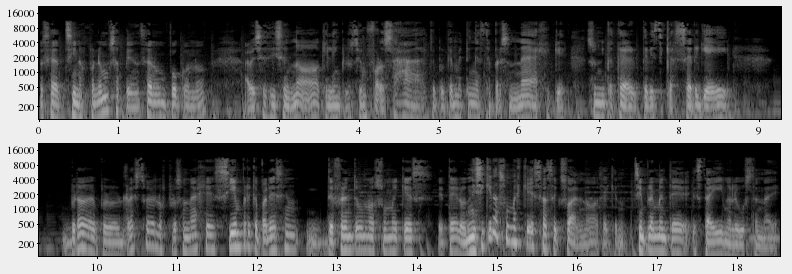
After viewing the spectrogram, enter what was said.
O sea, si nos ponemos a pensar un poco, ¿no? A veces dicen, no, que la inclusión forzada, que por qué meten a este personaje, que su única característica es ser gay brother, pero el resto de los personajes, siempre que aparecen, de frente uno asume que es hetero. Ni siquiera asumes que es asexual, ¿no? O sea, que simplemente está ahí y no le gusta a nadie.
